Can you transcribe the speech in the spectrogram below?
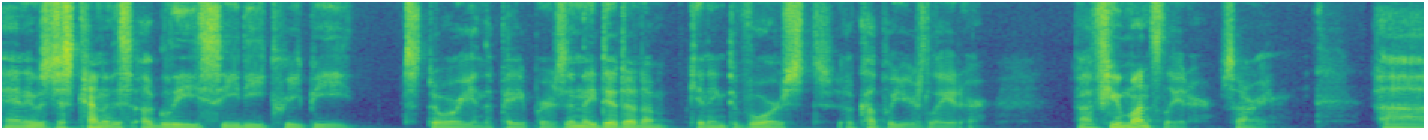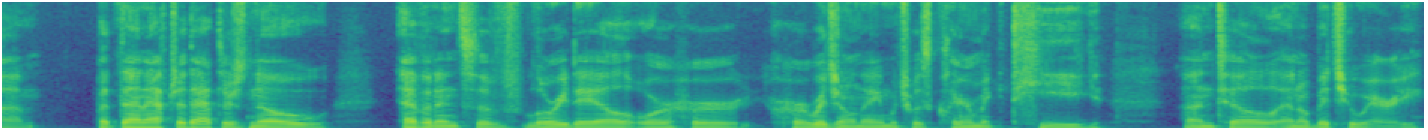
and it was just kind of this ugly, seedy, creepy story in the papers. And they did end up getting divorced a couple years later, a few months later. Sorry. Um, but then after that, there's no evidence of Lori Dale or her her original name, which was Claire McTeague, until an obituary.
